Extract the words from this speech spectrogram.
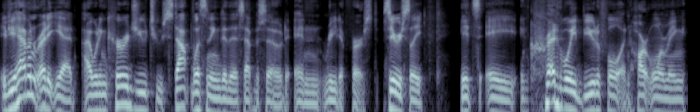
If you haven't read it yet, I would encourage you to stop listening to this episode and read it first. Seriously, it's a incredibly beautiful and heartwarming.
